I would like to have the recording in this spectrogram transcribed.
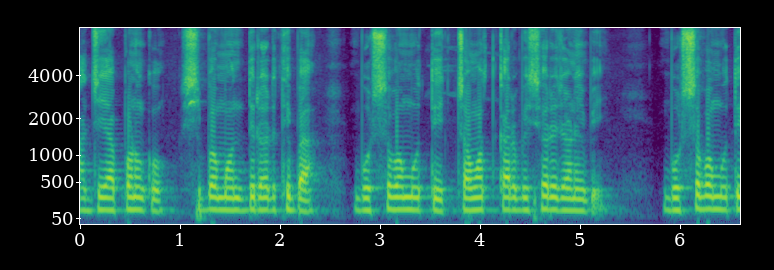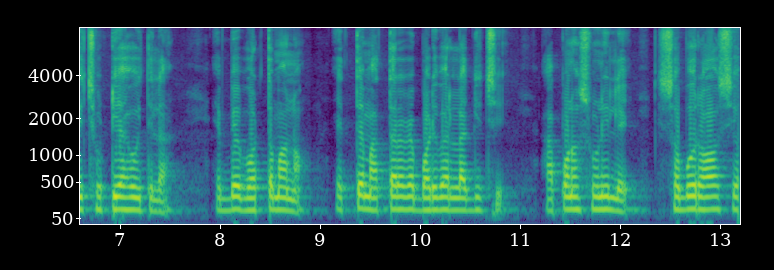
ଆଜି ଆପଣଙ୍କୁ ଶିବ ମନ୍ଦିରରେ ଥିବା ବୃଷଭ ମୂର୍ତ୍ତି ଚମତ୍କାର ବିଷୟରେ ଜଣାଇବି। ବୃଷଭ ମୂର୍ତ୍ତି ଛୋଟିଆ ହୋଇଥିଲା। ଏବେ ବର୍ତ୍ତମାନ ଏତେ ମାତ୍ରାରେ ବଢ଼ିବାରେ ଲାଗିଛି। ଆପଣ ଶୁଣିଲେ ସବୁ ରହସ୍ୟ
